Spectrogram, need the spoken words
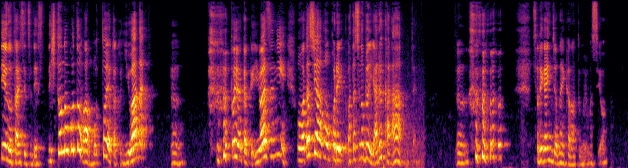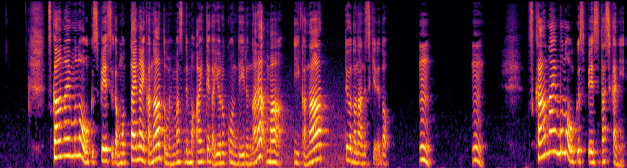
ていうの大切です。で、人のことはもうとやかく言わない。うん。とやかく言わずに、もう私はもうこれ私の分やるから、みたいな。うん。それがいいんじゃないかなと思いますよ。使わないものを置くスペースがもったいないかなと思います。でも相手が喜んでいるなら、まあいいかなっていうことなんですけれど。うん。うん。使わないものを置くスペース確かに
